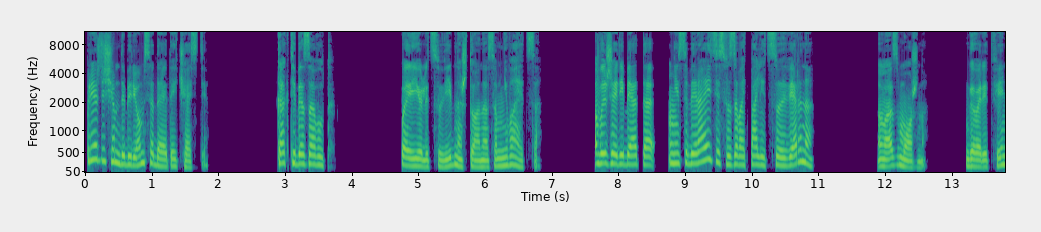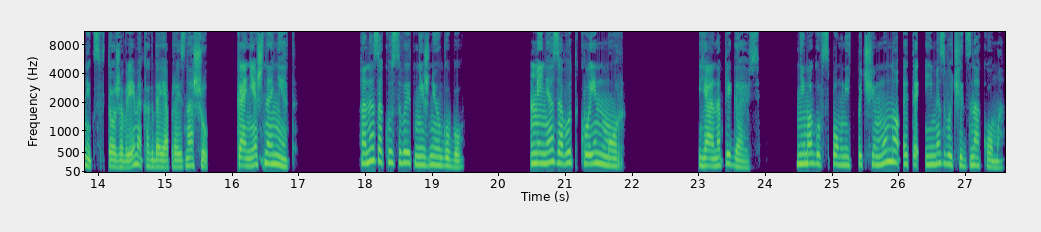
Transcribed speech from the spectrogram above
прежде чем доберемся до этой части. «Как тебя зовут?» По ее лицу видно, что она сомневается. «Вы же, ребята, не собираетесь вызывать полицию, верно?» «Возможно», — говорит Феникс в то же время, когда я произношу. «Конечно, нет». Она закусывает нижнюю губу. «Меня зовут Куин Мур». Я напрягаюсь. Не могу вспомнить, почему, но это имя звучит знакомо.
